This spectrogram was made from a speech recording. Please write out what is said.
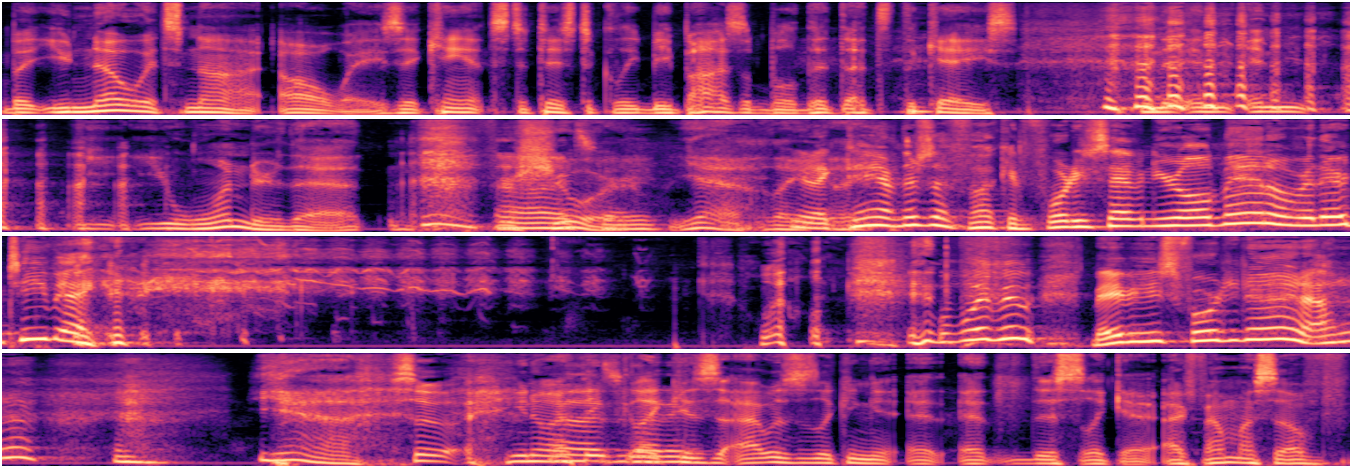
but you know it's not always. It can't statistically be possible that that's the case, and, and, and you, wonder that for Oh, sure. Yeah, like, You're like, damn, there's a fucking 47 year old man over there teabagging. well, and- maybe, maybe he's 49. I don't know. Yeah. So you know, I Oh, think like as I was looking at, at, at this, like uh, I found myself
